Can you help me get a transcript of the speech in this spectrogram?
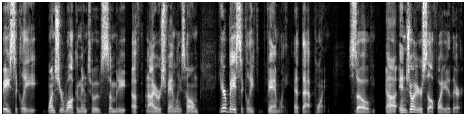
basically once you're welcome into somebody an irish family's home you're basically family at that point. So uh, enjoy yourself while you're there.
